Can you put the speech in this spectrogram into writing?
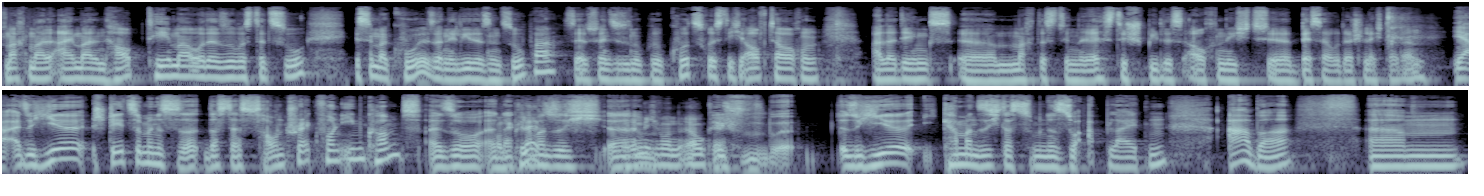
mach mal einmal ein Hauptthema oder sowas dazu, ist immer cool. Seine Lieder sind super, selbst wenn sie so nur kurzfristig auftauchen. Allerdings äh, macht es den Rest des Spieles auch nicht äh, besser oder schlechter dann. Ja, also hier steht zumindest, dass der Soundtrack von ihm kommt. Also äh, da kann man sich, ähm, wundern. Ja, okay. ich, also hier kann man sich das zumindest so ableiten. Aber ähm,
